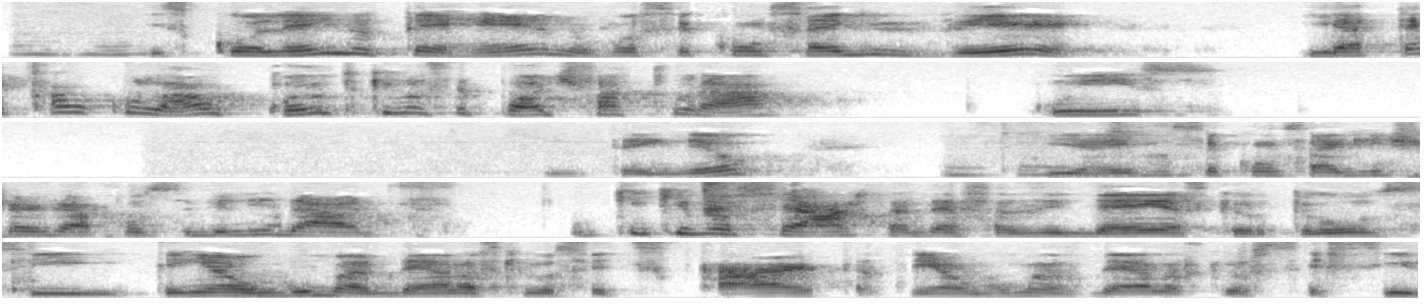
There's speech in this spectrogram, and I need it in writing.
Uhum. Escolhendo o terreno, você consegue ver e até calcular o quanto que você pode faturar com isso. Entendeu? Entendi. E aí você consegue enxergar possibilidades. O que, que você acha dessas ideias que eu trouxe? Tem alguma delas que você descarta? Tem algumas delas que você se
